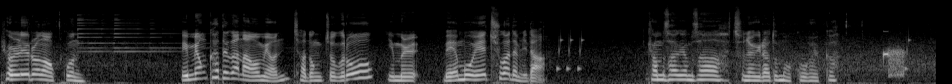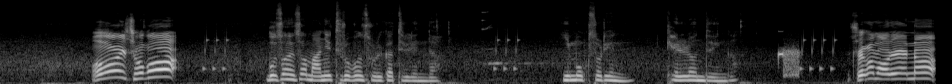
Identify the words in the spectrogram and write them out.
별일은 없군 일명 카드가 나오면 자동적으로 임을 메모에 추가됩니다 겸사겸사 저녁이라도 먹고 갈까? 어이 저거! 무선에서 많이 들어본 소리가 들린다. 이 목소린 갤런드인가? 지금 어디 있나?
